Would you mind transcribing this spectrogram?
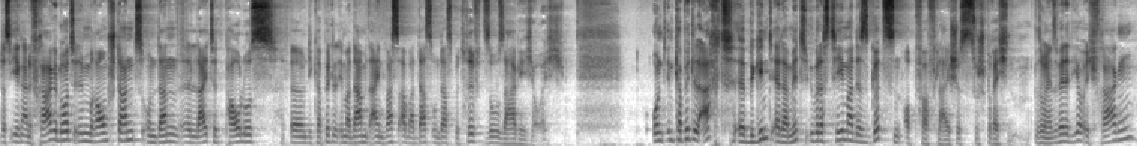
dass irgendeine Frage dort im Raum stand und dann äh, leitet Paulus äh, die Kapitel immer damit ein, was aber das und das betrifft, so sage ich euch. Und in Kapitel 8 äh, beginnt er damit, über das Thema des Götzenopferfleisches zu sprechen. So, jetzt werdet ihr euch fragen,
